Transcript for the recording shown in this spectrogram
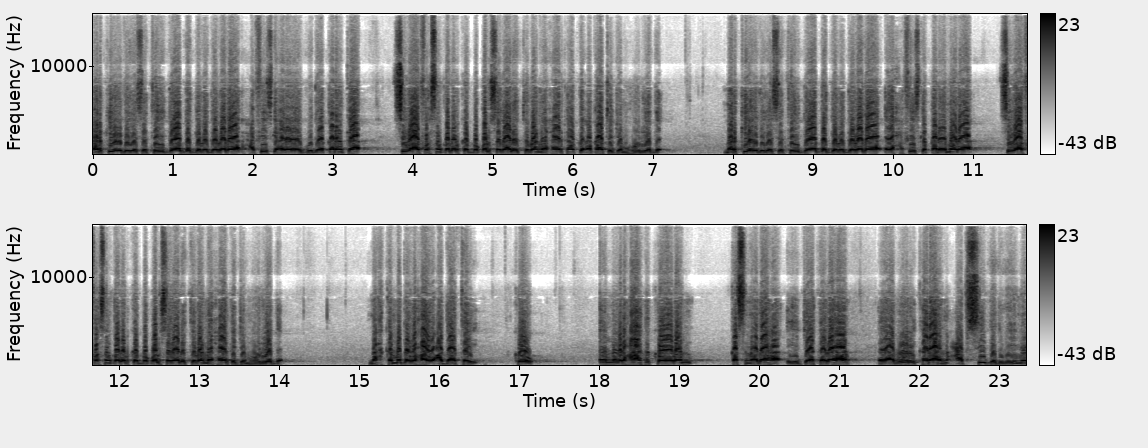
Markii ay dhegeysatay doodda gabagabada xafiiska xeeladaha guud ee qaranka si waafaqsan qodobka boqol sagaaliyo toban ee xeerka habka ciqaabta jamhuuriyadda. Markii ay dhegeysatay doodda gabagabada ee xafiiska qareennada si waafaqsan qodobka boqol sagaaliyo toban ee xeerka jamhuuriyadda maxkamadda waxaa u caddaatay kow in walxaha ka kooban qasnadaha iyo jaakadaha ay abuuri karaan cabsi dadweyne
